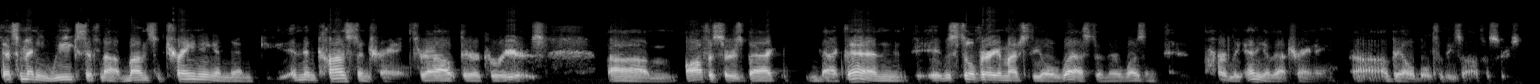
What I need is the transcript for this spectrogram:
that's many weeks, if not months, of training, and then and then constant training throughout their careers um, officers back back then, it was still very much the old west, and there wasn't hardly any of that training uh, available to these officers.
